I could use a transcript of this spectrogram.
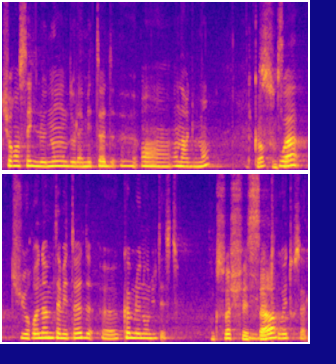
tu renseignes le nom de la méthode euh, en, en argument, soit tu renommes ta méthode euh, comme le nom du test. Donc soit je fais Il va ça, trouver tout seul.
